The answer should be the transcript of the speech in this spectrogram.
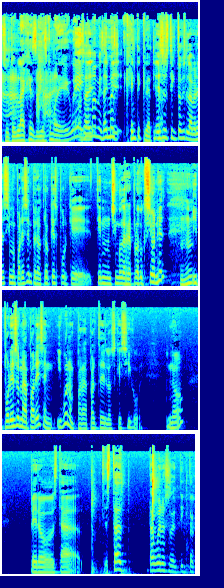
sus Ah, doblajes y es como de, güey, O sea, no mames, hay más eh, gente creativa. esos TikToks la verdad sí me aparecen, pero creo que es porque tienen un chingo de reproducciones y por eso me aparecen. Y bueno, para aparte de los que sigo, güey, ¿no? Pero está está está bueno eso de TikTok.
